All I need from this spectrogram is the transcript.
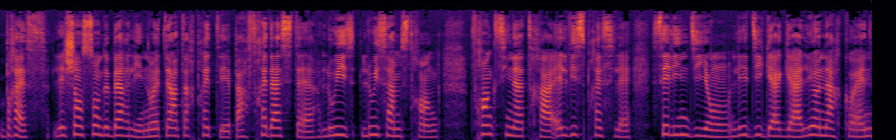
Bref, les chansons de Berlin ont été interprétées par Fred Astaire, Louis, Louis Armstrong, Frank Sinatra, Elvis Presley, Céline Dion, Lady Gaga, Leonard Cohen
